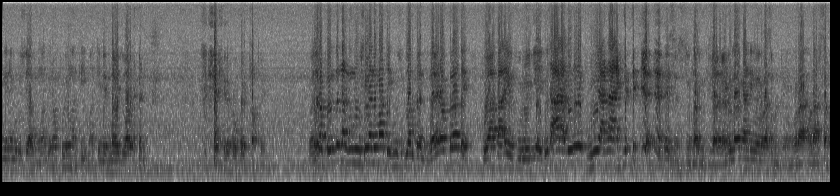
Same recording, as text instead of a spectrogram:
ngene ngurusi aku. Nanti ora boleh mati mati memang keluarga. Robert Patrick Ora boleh tenan ngurusi nanti mati ngurusi keluarga. Lah ora boleh buah apa ya buru iki iku sak anak turu nek buru anak. Sunah bilang kula nganti ora semendeng ora ora stop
